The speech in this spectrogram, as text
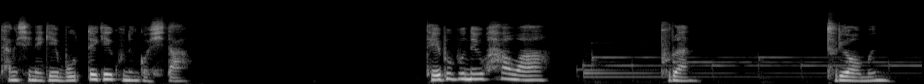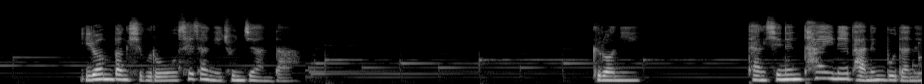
당신에게 못되게 구는 것이다. 대부분의 화와 불안, 두려움은 이런 방식으로 세상에 존재한다. 그러니 당신은 타인의 반응보다는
